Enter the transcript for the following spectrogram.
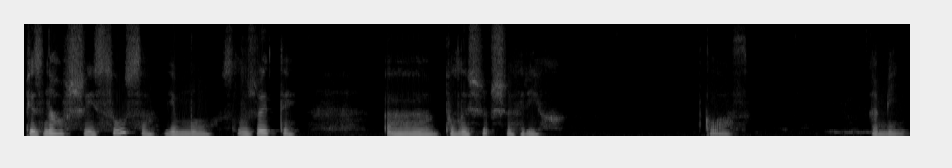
пізнавши Ісуса, йому служити, е, полишивши гріх. Клас. Амінь.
